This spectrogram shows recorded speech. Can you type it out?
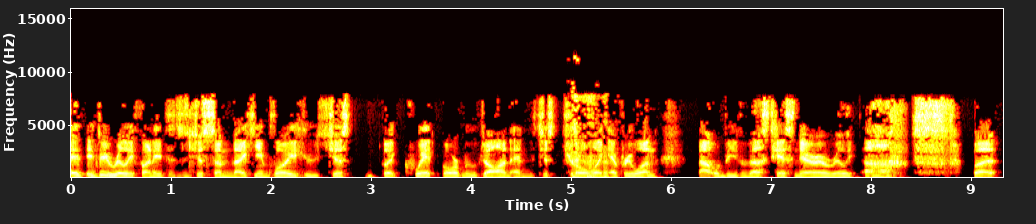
it, it'd be really funny if this is just some Nike employee who's just like quit or moved on and just trolling everyone. That would be the best case scenario, really. Uh, but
